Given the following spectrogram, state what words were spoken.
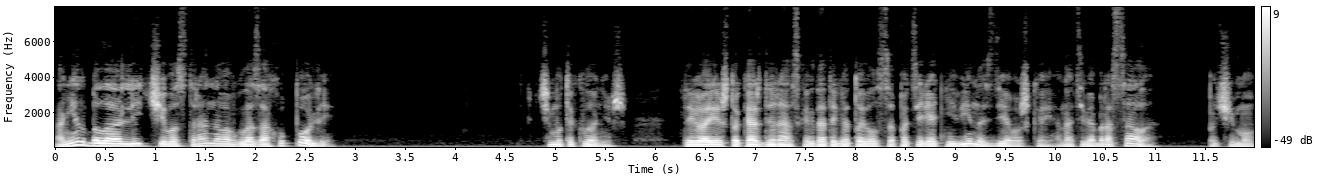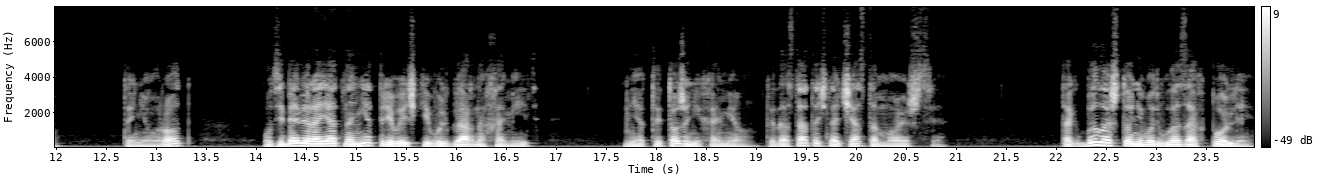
а нет было ли чего странного в глазах у Полли? Чему ты клонишь? Ты говоришь, что каждый раз, когда ты готовился потерять невинность с девушкой, она тебя бросала. Почему? Ты не урод. У тебя, вероятно, нет привычки вульгарно хамить. Нет, ты тоже не хамил. Ты достаточно часто моешься. Так было что-нибудь в глазах Полли?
